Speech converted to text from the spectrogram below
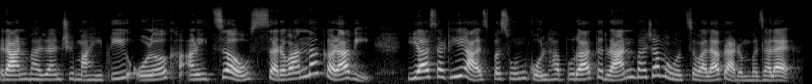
रानभाज्यांची माहिती ओळख आणि चव सर्वांना कळावी यासाठी आजपासून कोल्हापुरात रानभाज्या महोत्सवाला प्रारंभ झाला आहे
